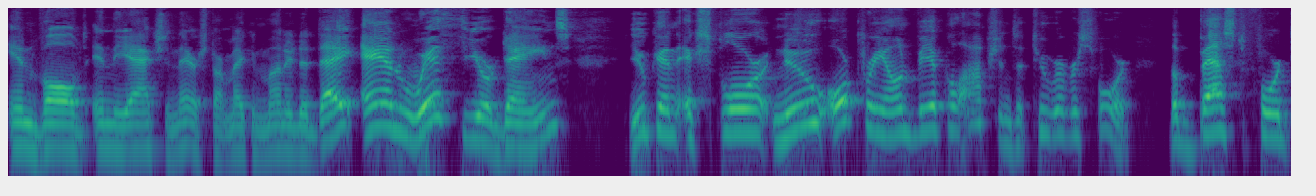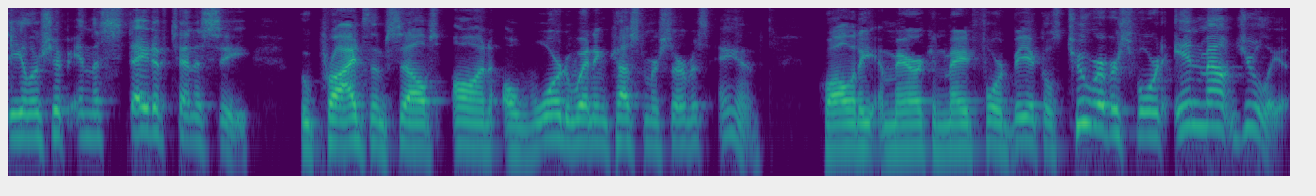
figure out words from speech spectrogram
involved in the action there. Start making money today. And with your gains, you can explore new or pre owned vehicle options at Two Rivers Ford, the best Ford dealership in the state of Tennessee, who prides themselves on award winning customer service and quality American made Ford vehicles. Two Rivers Ford in Mount Juliet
